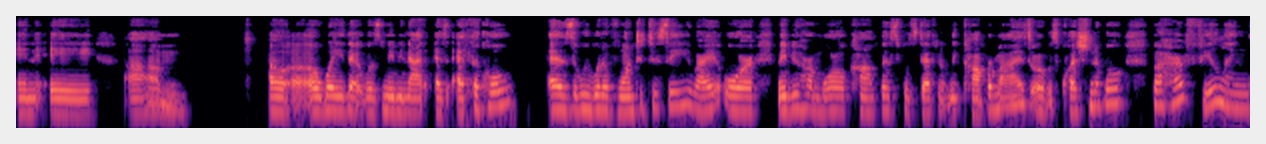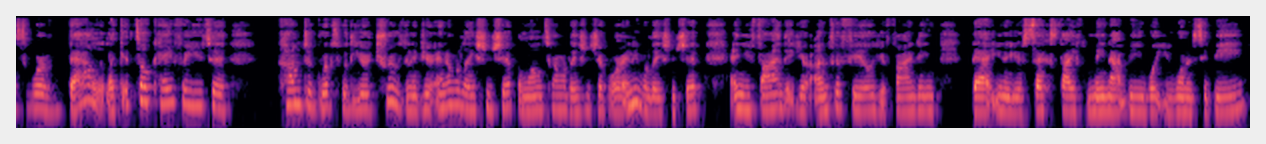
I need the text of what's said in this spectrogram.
in a, um, a, a way that was maybe not as ethical as we would have wanted to see, right? Or maybe her moral compass was definitely compromised or it was questionable, but her feelings were valid. Like it's okay for you to come to grips with your truth. And if you're in a relationship, a long-term relationship or any relationship, and you find that you're unfulfilled, you're finding that, you know, your sex life may not be what you want it to be,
